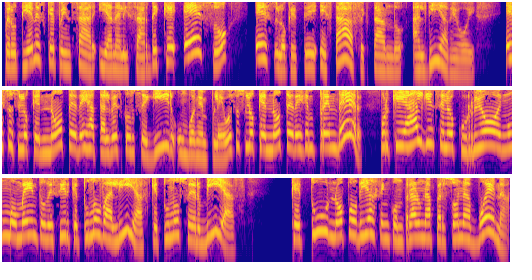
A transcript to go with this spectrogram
Pero tienes que pensar y analizar de que eso es lo que te está afectando al día de hoy eso es lo que no te deja tal vez conseguir un buen empleo. Eso es lo que no te deja emprender. Porque a alguien se le ocurrió en un momento decir que tú no valías, que tú no servías, que tú no podías encontrar una persona buena,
